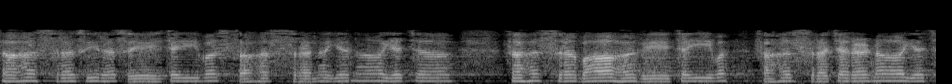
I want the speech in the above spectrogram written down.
सहस्रशिरसे चैव सहस्रनयनाय च सहस्रबाहवे चैव सहस्रचरणाय च।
